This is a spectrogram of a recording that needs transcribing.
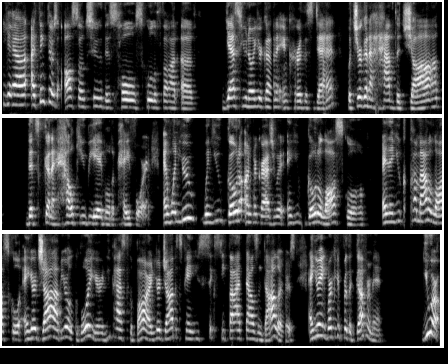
Yeah, I think there's also too this whole school of thought of yes, you know you're going to incur this debt, but you're going to have the job that's going to help you be able to pay for it. And when you when you go to undergraduate and you go to law school and then you come out of law school and your job, you're a lawyer and you pass the bar and your job is paying you $65,000 and you ain't working for the government. You are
